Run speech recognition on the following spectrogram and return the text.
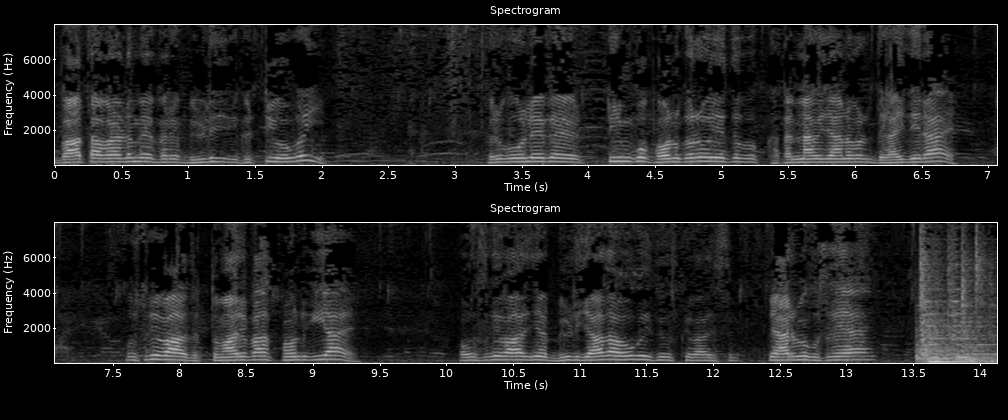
वातावरण में फिर भीड़ इकट्ठी हो गई। फिर बोले कि, टीम को फ़ोन करो, ये तो खतरनाक जानवर दिखाई दे रहा है। उसके बाद तुम्हारे पास फ़ोन किया है और उसके बाद यहाँ भीड़ ज़्यादा हो गई तो उसके बाद प्यार में घुस गया है।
